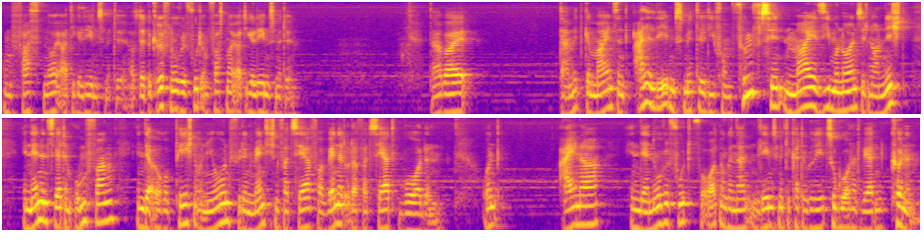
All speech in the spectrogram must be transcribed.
umfasst neuartige Lebensmittel. Also der Begriff Novel Food umfasst neuartige Lebensmittel. Dabei, damit gemeint sind alle Lebensmittel, die vom 15. Mai 97 noch nicht in nennenswertem Umfang in der Europäischen Union für den menschlichen Verzehr verwendet oder verzehrt wurden und einer in der Novel Food Verordnung genannten Lebensmittelkategorie zugeordnet werden können.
